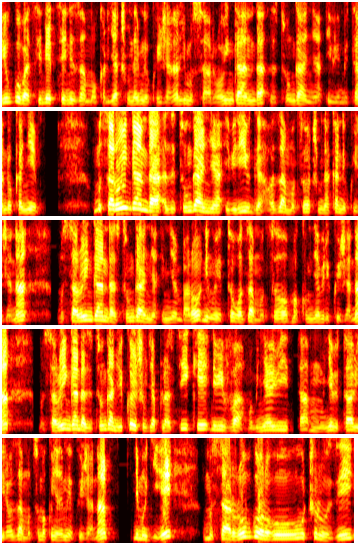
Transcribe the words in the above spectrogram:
y'ubwubatsi ndetse n'izamuka rya cumi na rimwe ku ijana ry'umusaruro w'inganda zitunganya ibintu bitandukanye. Umusaruro w'inganda zitunganya ibiribwa wazamutseho cumi na kane ku ijana. Umusaruro w'inganda zitunganya imyambaro n'inkweto wazamutseho makumyabiri ku ijana. Umusaruro w'inganda zitunganya ibikoresho bya plastique n'ibiva mu binyabitabire wazamutseho makumyabiri n'imwe ku ijana. Ni mu gihe umusaruro w'ubucuruzi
